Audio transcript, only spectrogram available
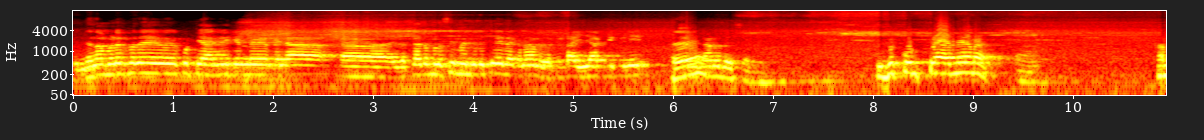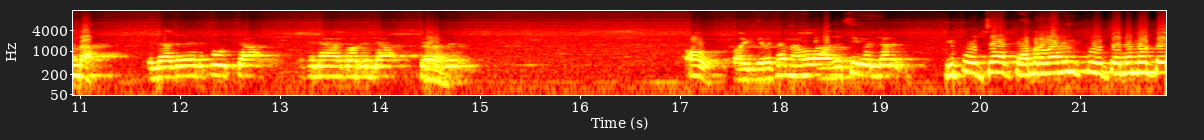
പിന്നെ നമ്മളിപ്പോ കുട്ടിയാനിരിക്കുന്നുണ്ട് പിന്നെ ഇതൊക്കെ നമ്മൾ സിമെന്റിൽ ചെയ്തേക്കണതാണ്. ഇതൊക്കെ ഡൈ ആക്കിയിട്ട് ഉദ്ദേശിച്ചത്. ഇത് കുട്ടിയാനയാണ്. കണ്ട? പിന്നെ അത് ഒരു പൂച്ച പിന്നെ ഗോറില്ല ഓ ഭയങ്കര കനാണല്ലോ അത് സിമെന്റാണ് ഈ പൂച്ച ക്യാമറമാൻ ഈ പൂച്ചനെ നോട്ട്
